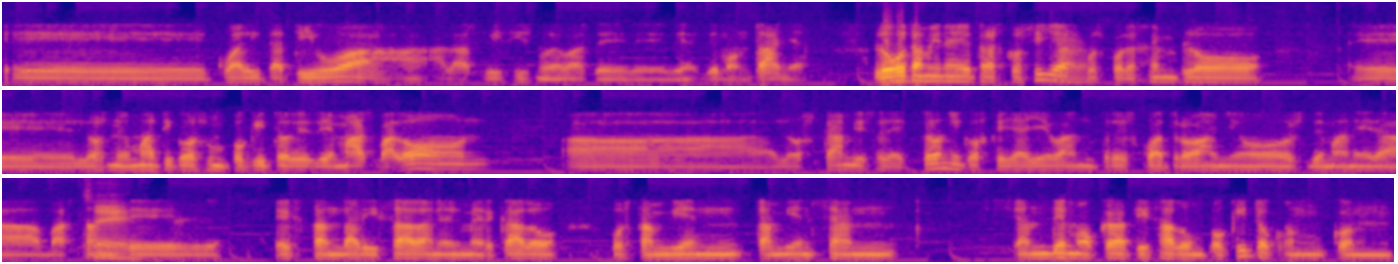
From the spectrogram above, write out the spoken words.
eh, cualitativo a, las bicis nuevas de, montaña. Luego también hay otras cosillas pues por ejemplo eh, los neumáticos un poquito de, más balón los cambios electrónicos que ya llevan 3-4 años de manera bastante estandarizada en el mercado pues también también se han se han democratizado un poquito con, con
